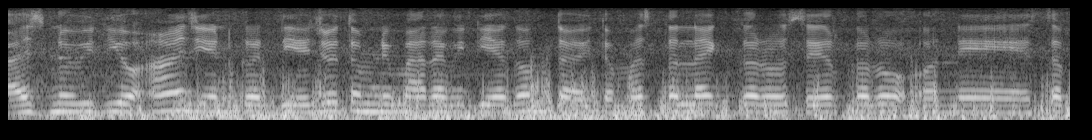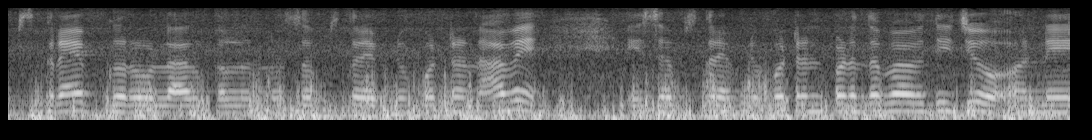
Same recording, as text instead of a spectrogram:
આજનો વીડિયો આ જ એન્ડ કરી દઈએ. જો તમને મારા વિડીયા ગમતા હોય તો મસ્ત લાઈક કરો શેર કરો અને સબસ્ક્રાઈબ કરો. લાલ કલરનું સબસ્ક્રાઈબનું બટન આવે એ સબસ્ક્રાઈબનું બટન પણ દબાવી દીજો અને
